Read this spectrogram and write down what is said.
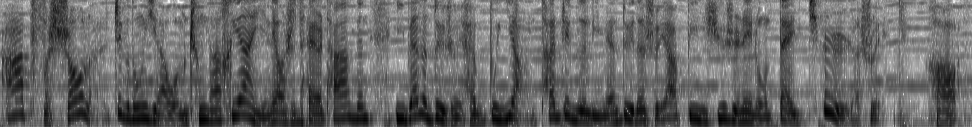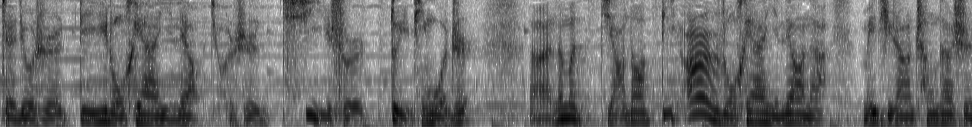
阿普烧了这个东西啊，我们称它黑暗饮料，是在于它跟一般的兑水还不一样，它这个里面兑的水啊，必须是那种带气儿的水。好，这就是第一种黑暗饮料，就是汽水兑苹果汁，啊，那么讲到第二种黑暗饮料呢，媒体上称它是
